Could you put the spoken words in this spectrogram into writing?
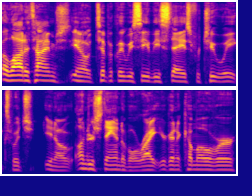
a lot of times you know typically we see these stays for two weeks, which you know understandable, right? You're going to come over,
